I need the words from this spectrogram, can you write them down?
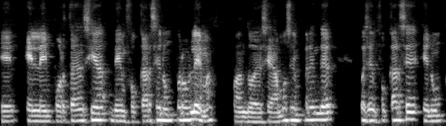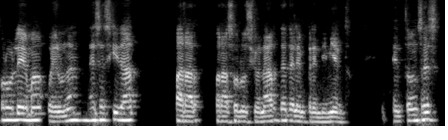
eh, en la importancia de enfocarse en un problema cuando deseamos emprender, pues enfocarse en un problema o en una necesidad para, para solucionar desde el emprendimiento. Entonces,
